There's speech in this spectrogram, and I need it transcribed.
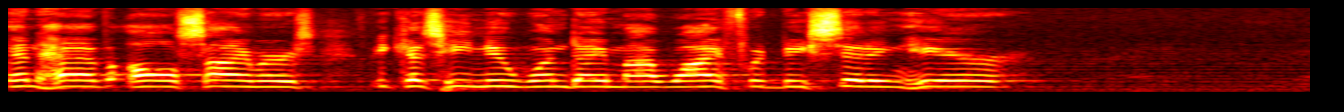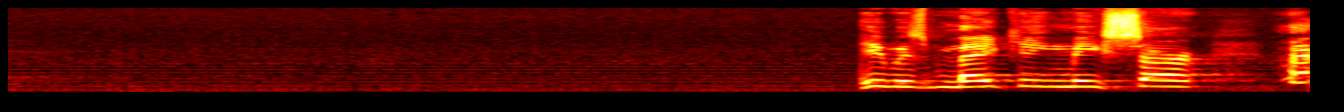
and have Alzheimer's because he knew one day my wife would be sitting here. He was making me sir. I,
